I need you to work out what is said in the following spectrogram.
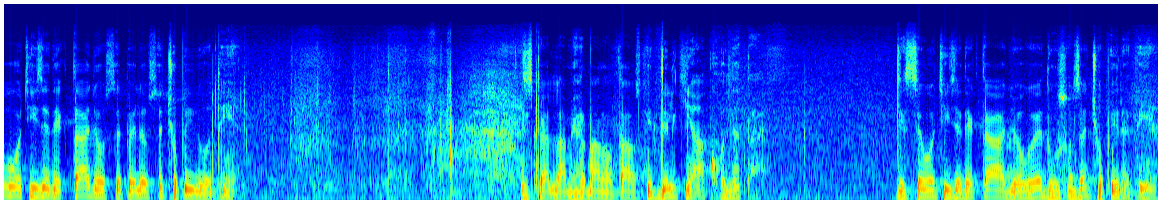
वो चीज़ें देखता है जो उससे पहले उससे छुपी हुई होती हैं। जिस पर अल्लाह मेहरबान होता है, उसकी दिल की आँख खोल देता है। जिससे वो चीज़ें देखता है जो दूसरों से छुपी रहती है।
